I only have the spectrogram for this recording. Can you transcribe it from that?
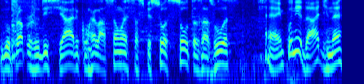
do próprio judiciário com relação a essas pessoas soltas nas ruas? É, impunidade, né?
